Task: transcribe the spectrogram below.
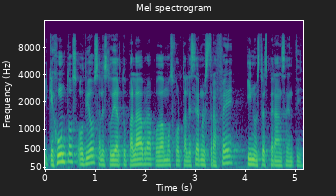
y que juntos, oh Dios, al estudiar tu palabra, podamos fortalecer nuestra fe y nuestra esperanza en ti.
